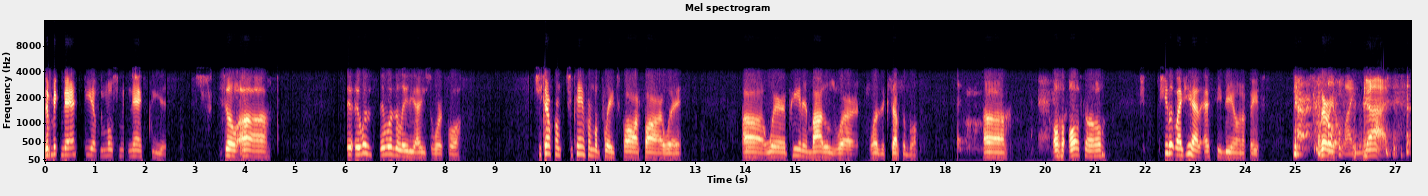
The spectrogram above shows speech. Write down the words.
the McNasty of the most McNastiest. So, uh, it, it was it was a lady I used to work for. She came from she came from a place far, far away, uh, where peeing in bottles were was acceptable. Uh, al- also, she looked like she had an STD on her face. Very oh my god.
